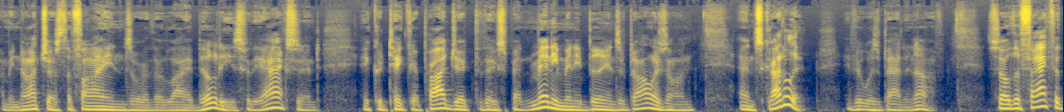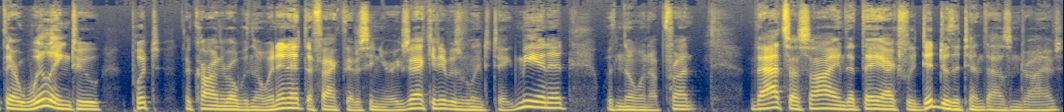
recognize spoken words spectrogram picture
I mean, not just the fines or the liabilities for the accident. It could take their project that they've spent many, many billions of dollars on and scuttle it if it was bad enough. So the fact that they're willing to put the car on the road with no one in it, the fact that a senior executive is willing to take me in it with no one up front, that's a sign that they actually did do the 10,000 drives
